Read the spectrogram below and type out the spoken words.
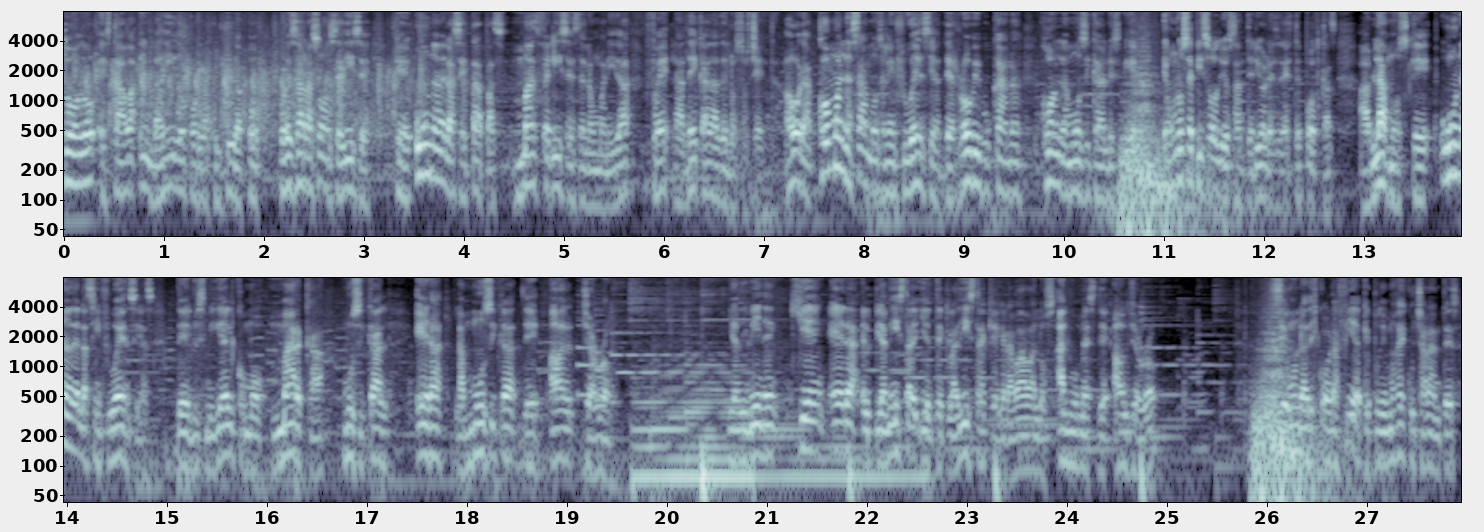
todo estaba invadido por la cultura pop. Por esa razón se dice que una de las etapas más felices de la humanidad fue la década de los 80. Ahora, ¿cómo enlazamos la influencia de Robbie Buchanan con la música de Luis Miguel? En unos episodios anteriores de este podcast hablamos que una de las influencias de Luis Miguel como marca musical era la música de Al Jarreau. Y adivinen quién era el pianista y el tecladista que grababa los álbumes de Al Jarreau. Según la discografía que pudimos escuchar antes,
